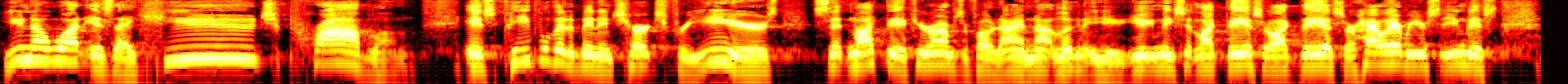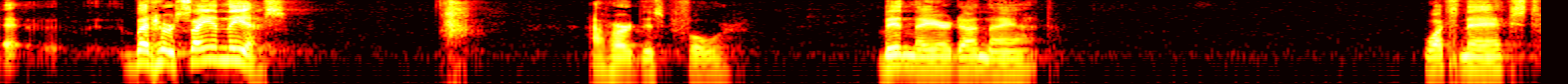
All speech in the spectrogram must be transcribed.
you know what is a huge problem is people that have been in church for years sitting like this. If your arms are folded, I am not looking at you. You can be sitting like this or like this or however you're sitting. You can be, uh, but her saying this. I've heard this before. Been there, done that. What's next?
